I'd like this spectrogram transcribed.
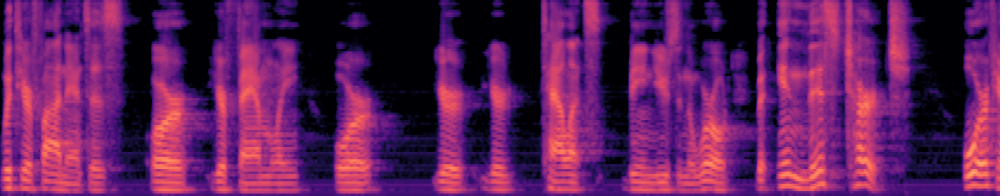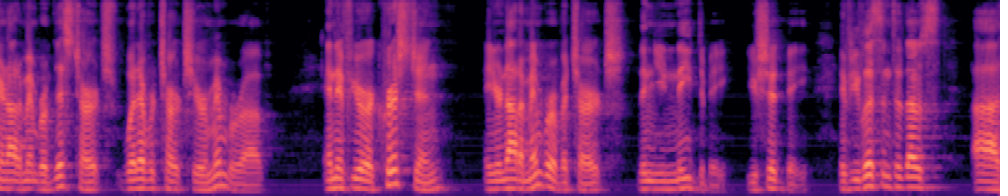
with your finances or your family or your, your talents being used in the world, but in this church, or if you're not a member of this church, whatever church you're a member of. And if you're a Christian and you're not a member of a church, then you need to be. You should be. If you listen to those uh,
